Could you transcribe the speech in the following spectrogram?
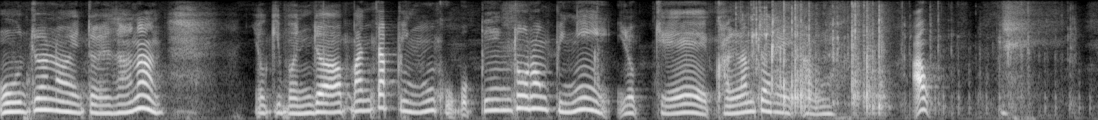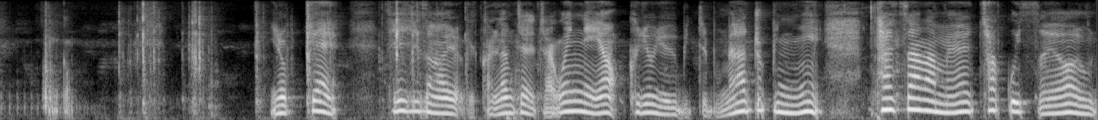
우주놀이터에서는 여기 먼저 반짝핑, 고고핑, 초롱핑이 이렇게 관람차를 아우 아우 잠깐 이렇게 셋이서 이렇게 관람차를 타고 있네요. 그리고 여기 밑에 보면 하쭈핑이 탈 사람을 찾고 있어요.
